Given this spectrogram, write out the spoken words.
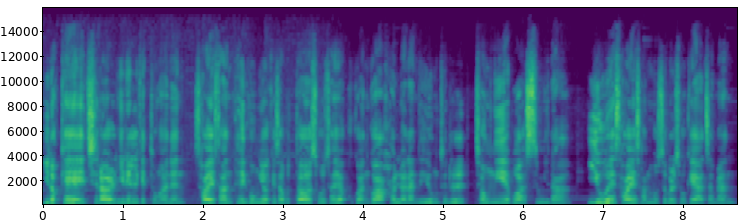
이렇게 7월 1일 개통하는 서해선 대곡역에서부터 소사역 구간과 관련한 내용들을 정리해 보았습니다. 이후에 서해선 모습을 소개하자면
